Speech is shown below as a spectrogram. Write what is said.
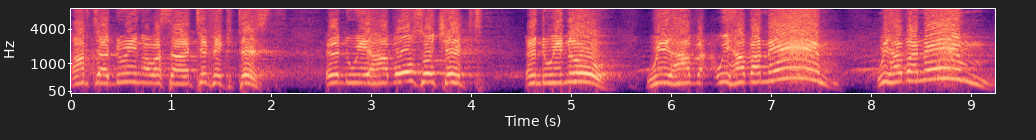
after doing our scientific tests. And we have also checked and we know we have, we have a name. We have a name.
